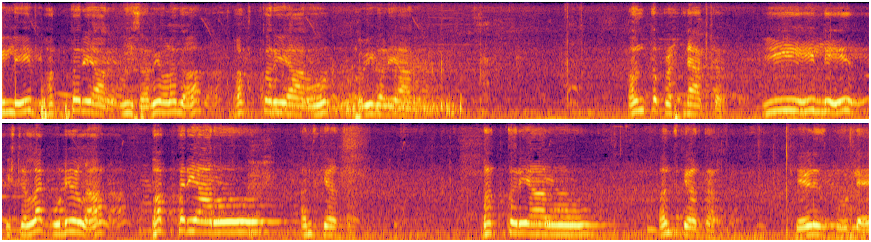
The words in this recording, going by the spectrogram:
ಇಲ್ಲಿ ಭಕ್ತರು ಯಾರು? ಈ ಸಭೆಯೊಳಗ ಭಕ್ತರು ಯಾರು? ಕವಿಗಳು ಯಾರು? ಅಂತ ಪ್ರಶ್ನೆ ಆಗ್ತಾರೆ ಈ ಇಲ್ಲಿ ಇಷ್ಟೆಲ್ಲ ಕೂಡಿರಲ್ಲ ಭಕ್ತರು ಯಾರು ಅಂತ ಕೇಳ್ತಾರೆ. ಭಕ್ತರು ಯಾರು ಅಂತ ಕೇಳ್ತಾರೆ. ಕೇಳಿದ ಕೂಡಲೇ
